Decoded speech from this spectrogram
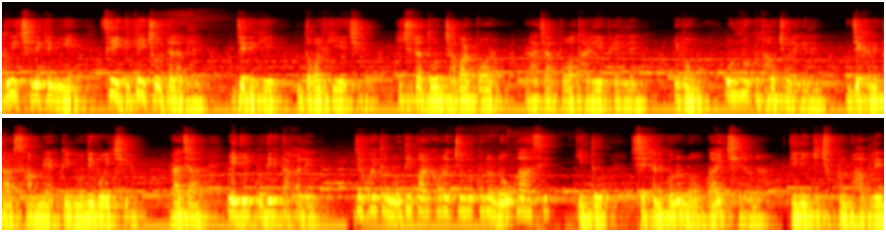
দুই ছেলেকে নিয়ে সেই দিকেই চলতে লাগলেন, যেদিকে দল গিয়েছিল। কিছুটা দূর যাবার পর রাজা পথ হারিয়ে ফেললেন এবং অন্য কোথাও চলে গেলেন, যেখানে তার সামনে একটি নদী বইছিল রাজা এদিক ওদিক তাকালেন, যে হয়তো নদী পার করার জন্য কোনো নৌকা আসে কিন্তু সেখানে কোনো নৌকাই ছিল না। তিনি কিছুক্ষণ ভাবলেন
